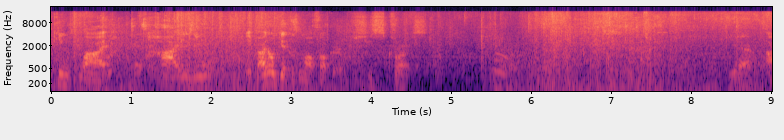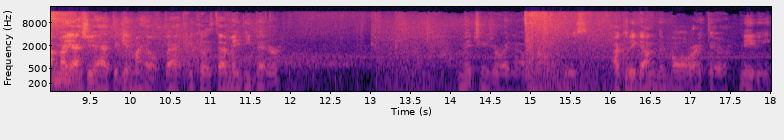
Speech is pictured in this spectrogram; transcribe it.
can fly as high as you. If I don't get this motherfucker, Jesus Christ. Yeah, I may actually have to get my health back because that may be better. I may change it right now because I could have gotten the ball right there, maybe.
